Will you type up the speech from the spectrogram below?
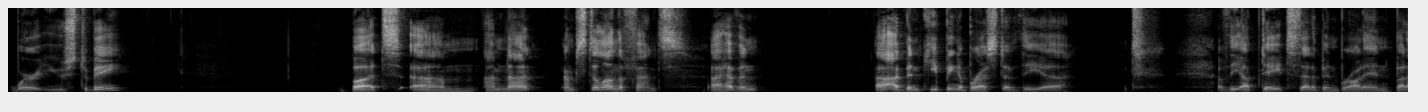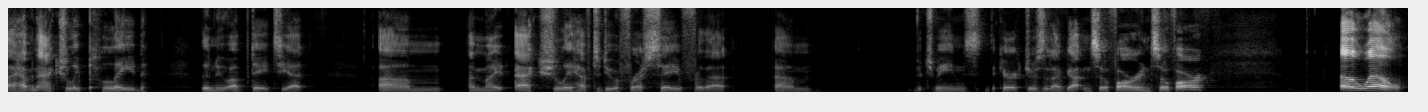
where it used to be. But um, I'm not I'm still on the fence. I haven't. I've been keeping abreast of the uh, of the updates that have been brought in, but I haven't actually played the new updates yet. Um, I might actually have to do a fresh save for that, um, which means the characters that I've gotten so far and so far. Oh well,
